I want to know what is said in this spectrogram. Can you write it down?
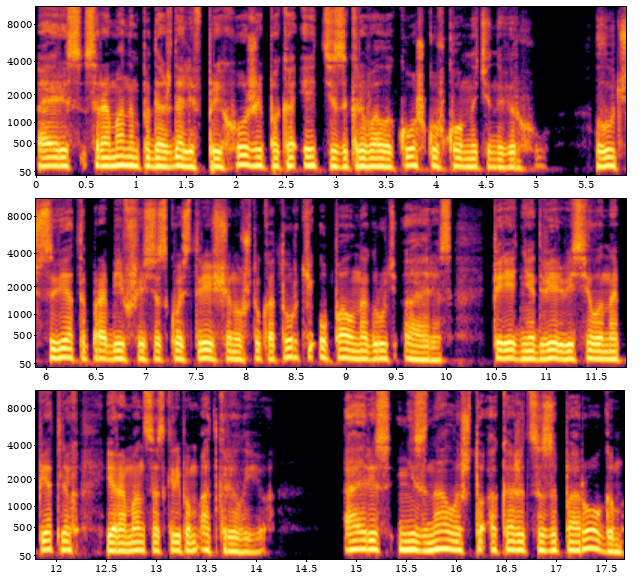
Айрис с Романом подождали в прихожей, пока Этти закрывала кошку в комнате наверху. Луч света, пробившийся сквозь трещину штукатурки, упал на грудь Айрис. Передняя дверь висела на петлях, и Роман со скрипом открыл ее. Айрис не знала, что окажется за порогом,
